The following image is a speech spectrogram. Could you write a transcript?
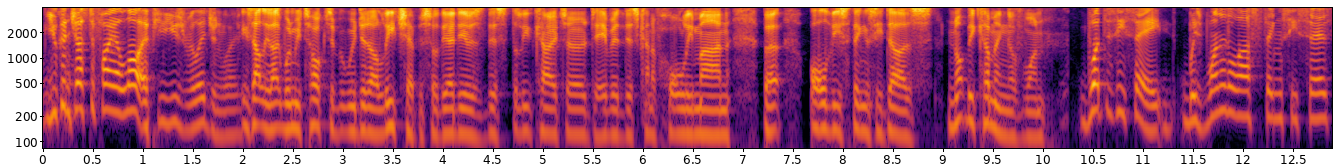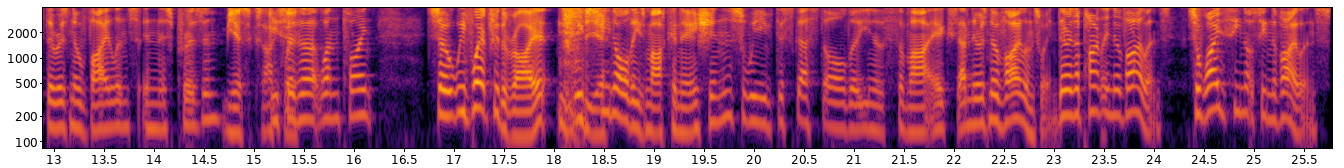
You can justify a lot if you use religion, Wayne. Exactly like when we talked about we did our Leech episode. The idea is this: the lead character David, this kind of holy man, but all these things he does, not becoming of one. What does he say? Was one of the last things he says there is no violence in this prison? Yes, exactly. He says that at one point. So we've went through the riot. We've Yeah. seen all these machinations. We've discussed all the you know the thematics, and there is no violence. Wayne, there is apparently no violence. So why has he not seen the violence?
